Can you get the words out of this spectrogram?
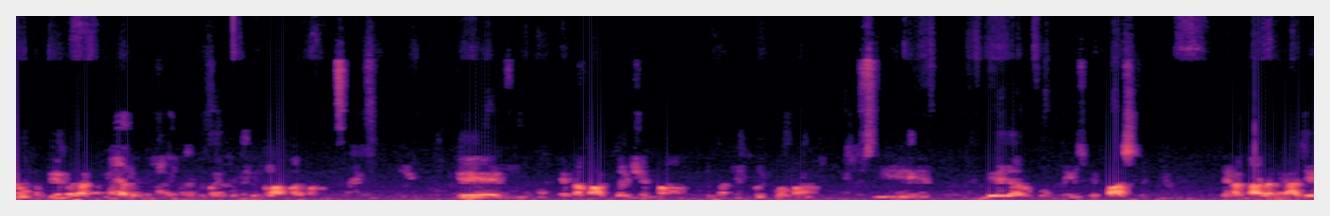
લોકપ્રિય આભાર માનું કે એમના માર્ગદર્શનમાં એમના નેતૃત્વમાં CAA બે હજાર ઓગણીસને પાસ થઈ તેના કારણે આજે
